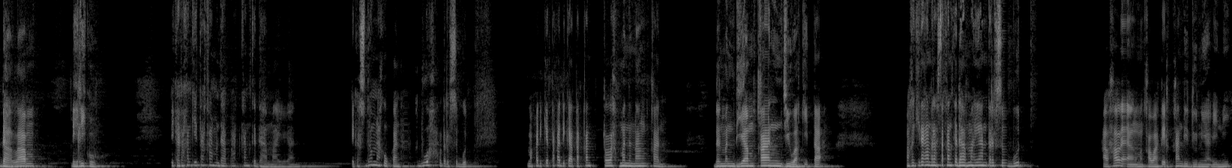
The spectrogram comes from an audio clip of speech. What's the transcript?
dalam diriku. Dikatakan kita akan mendapatkan kedamaian. Jika sudah melakukan kedua hal tersebut, maka dikatakan dikatakan telah menenangkan dan mendiamkan jiwa kita, maka kita akan merasakan kedamaian tersebut. Hal-hal yang mengkhawatirkan di dunia ini,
